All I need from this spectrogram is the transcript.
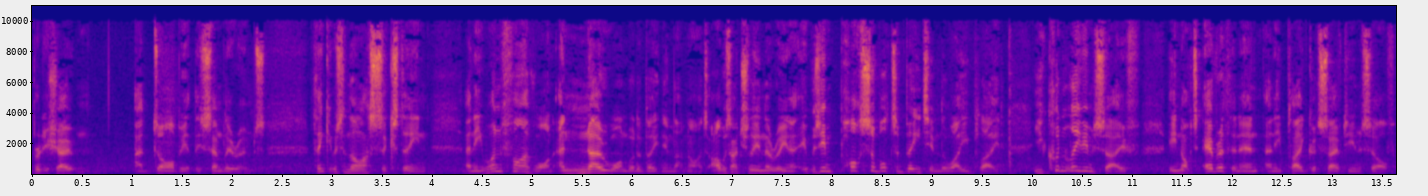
British Open at Derby at the Assembly Rooms. I think it was in the last 16, and he won 5 1, and no one would have beaten him that night. I was actually in the arena. It was impossible to beat him the way he played. You couldn't leave him safe. He knocked everything in, and he played good safety himself.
